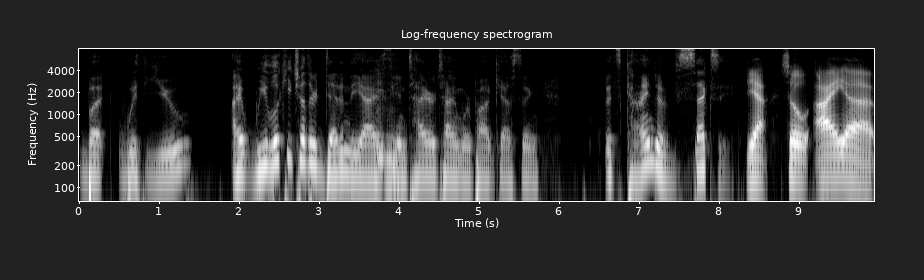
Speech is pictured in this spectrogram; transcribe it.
but with you, I we look each other dead in the eyes Mhm. the entire time we're podcasting. It's kind of sexy. Yeah. So I uh,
